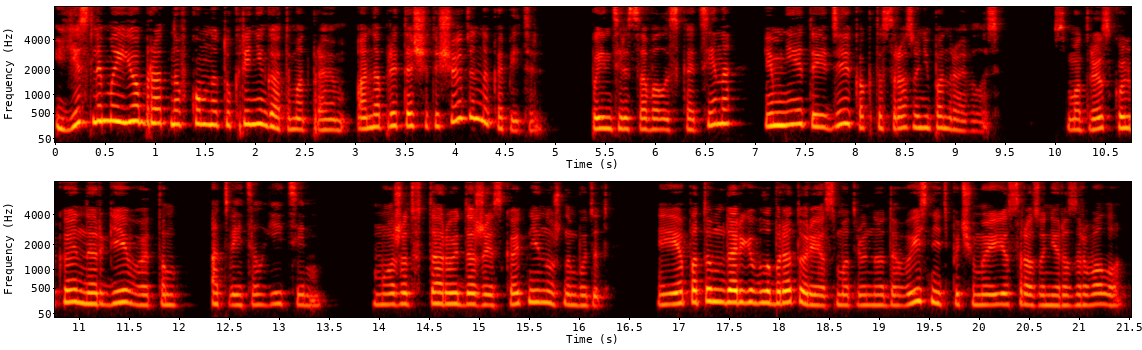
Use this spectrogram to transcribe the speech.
«Если мы ее обратно в комнату к ренегатам отправим, она притащит еще один накопитель?» Поинтересовалась Катина, и мне эта идея как-то сразу не понравилась. «Смотря сколько энергии в этом», — ответил ей Тим. «Может, второй даже искать не нужно будет. Я потом Дарью в лаборатории осмотрю, надо выяснить, почему ее сразу не разорвало».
